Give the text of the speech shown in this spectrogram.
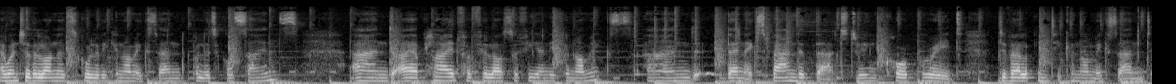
I went to the London School of Economics and Political Science and I applied for philosophy and economics and then expanded that to incorporate development economics and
